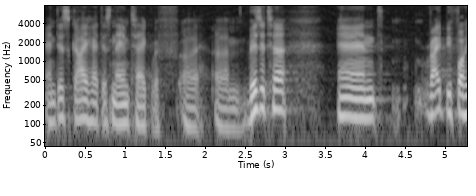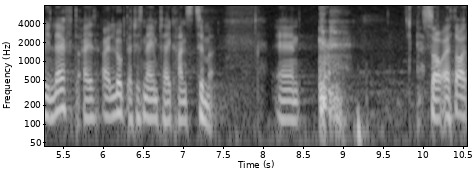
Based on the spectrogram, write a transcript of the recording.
and this guy had his name tag with uh, um, visitor. And right before he left, I, I, looked at his name tag, Hans Zimmer. And so I thought,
